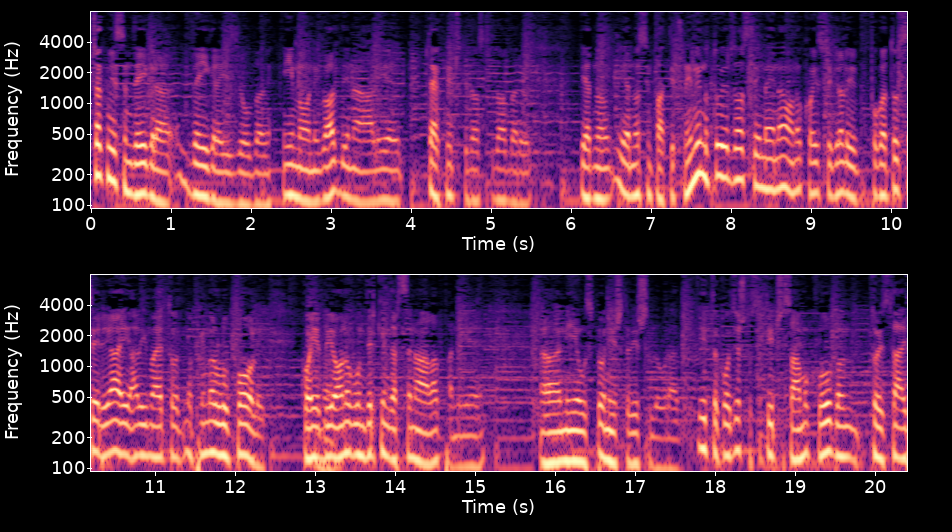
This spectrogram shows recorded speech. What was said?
čak mislim da igra, da igra iz ljubavi. Ima on i godina, ali je tehnički dosta dobar i jedno, jedno simpatično. Ima tu još dosta imena ono koji su igrali pogotovo u seriji A, ali ima eto, na primjer Lupoli koji je Da. bio ono wunderkind Arsenala, pa nije a, nije uspeo ništa više da uradi. I takođe što se tiče samog kluba, to je taj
